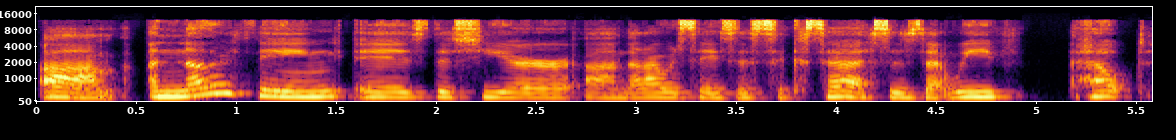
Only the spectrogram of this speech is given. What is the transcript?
um, another thing is this year um, that I would say is a success is that we've helped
